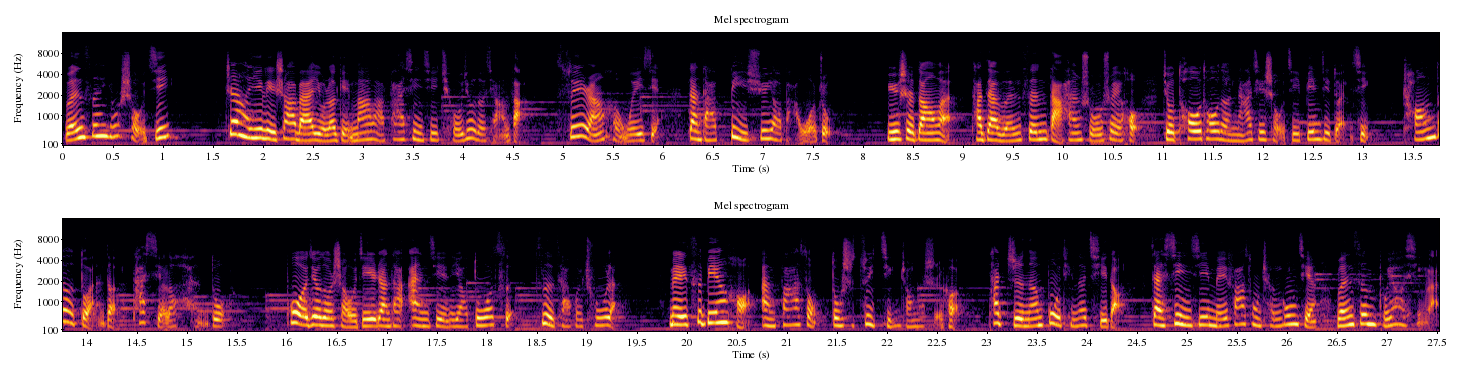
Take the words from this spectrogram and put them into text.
文森有手机，这样伊丽莎白有了给妈妈发信息求救的想法。虽然很危险，但他必须要把握住。于是当晚，他在文森打鼾熟睡后，就偷偷地拿起手机编辑短信，长的短的，他写了很多。破旧的手机让他按键要多次，字才会出来。每次编好按发送都是最紧张的时刻，他只能不停地祈祷，在信息没发送成功前，文森不要醒来。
